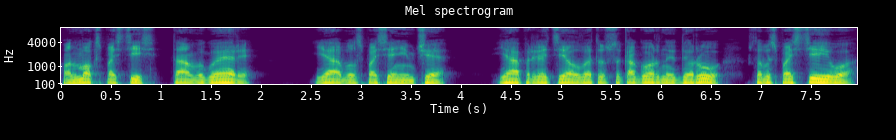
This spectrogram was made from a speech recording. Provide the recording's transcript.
он мог спастись там, в Игуэре. Я был спасением Че. Я прилетел в эту сокогорную дыру, чтобы спасти его.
